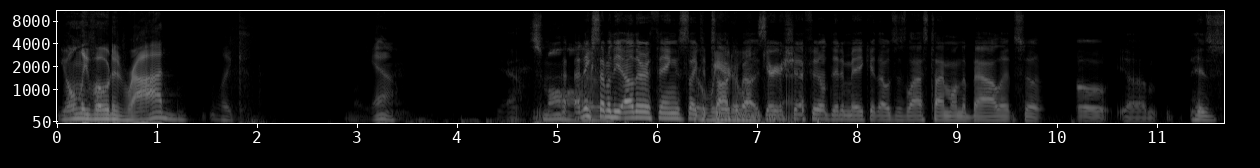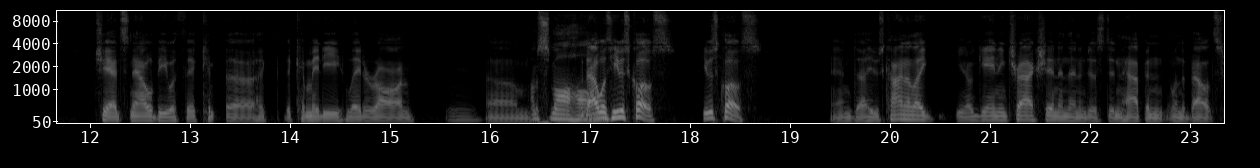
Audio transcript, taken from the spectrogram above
You only voted Rod? Like Well, yeah. Yeah. Small. I think some of the other things like the to talk about Gary. Sheffield didn't make it. That was his last time on the ballot, so so, um, his chance now will be with the com- uh, the committee later on. Um, I'm small hall. that was he was close. He was close, and uh, he was kind of like you know gaining traction, and then it just didn't happen when the ballots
